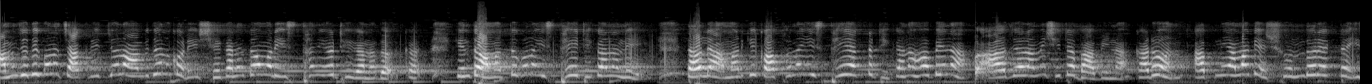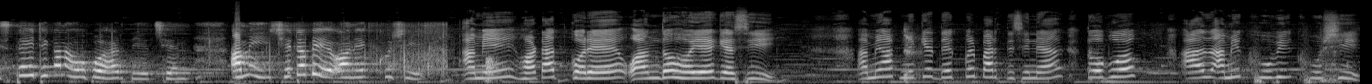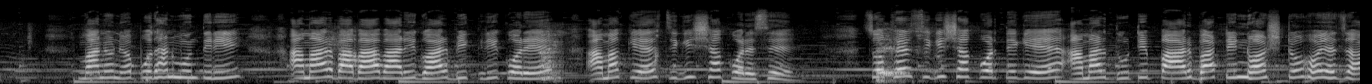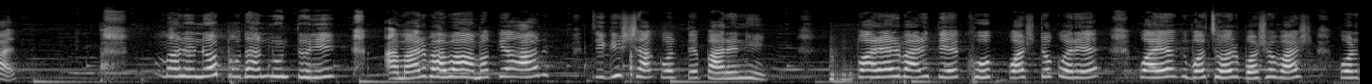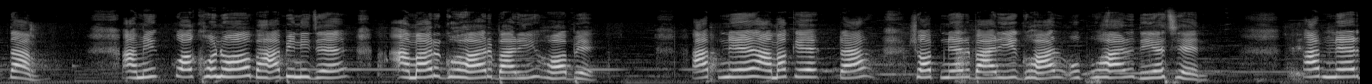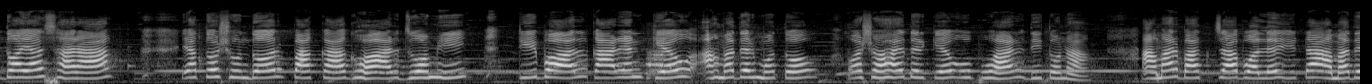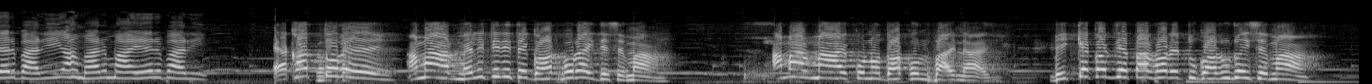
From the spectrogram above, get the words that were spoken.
আমি যদি কোনো চাকরির জন্য আবেদন করি, সেখানে তো আমার স্থানীয় ঠিকানা দরকার। কিন্তু আমার তো কোনো স্থায়ী ঠিকানা নেই। তাহলে আমার কি কখনোই স্থায়ী একটা ঠিকানা হবে না? আজ আর আমি সেটা ভাবি না। কারণ আপনি আমাকে সুন্দর একটা স্থায়ী ঠিকানা উপহার দিয়েছেন। আমি সেটা পেয়ে অনেক খুশি। আমি হঠাৎ করে অন্ধ হয়ে গেছি। আমি আপনাকে দেখতে পারতেছি না, তবুও আজ আমি খুবই খুশি। মাননীয় প্রধানমন্ত্রী, আমার বাবা বাড়ি ঘর বিক্রি করে আমাকে চিকিৎসা করেছে। চোখের চিকিৎসা করতে গিয়ে আমার দুটি পার বাটি নষ্ট হয়ে যায়। মাননীয় প্রধানমন্ত্রী, আমার বাবা আমাকে আর চিকিৎসা করতে পারেনি। পরের বাড়িতে খুব কষ্ট করে কয়েক বছর বসবাস করতাম। আমি কখনো ভাবিনি যে আমার ঘর বাড়ি হবে। আপনি আমাকে একটা স্বপ্নের বাড়ি ঘর উপহার দিয়েছেন। আপনার দয়া ছাড়া এত সুন্দর পাকা ঘর, জমি টিবল কারেন্ট কেউ আমাদের মতো অসহায়দেরকে উপহার দিত না। আমার বাচ্চা বলে, এটা আমাদের বাড়ি, আমার মায়ের বাড়ি। একাত্তরে আমার মিলিটারিতে ঘর ভরাই দিয়েছে মা। আমার মা কোনো দখল পায় নাই। ভিক্ষা করে দিয়ে তারপর একটু ঘর উড়াইছে মা।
